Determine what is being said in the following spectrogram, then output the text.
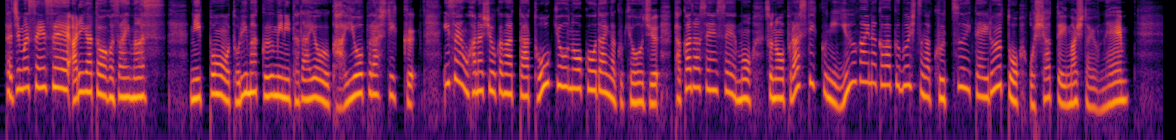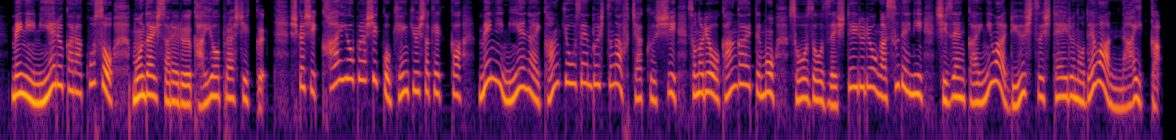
田島先生ありがとうございます。日本を取り巻く海に漂う海洋プラスチック。以前お話を伺った東京農工大学教授高田先生もそのプラスチックに有害な化学物質がくっついているとおっしゃっていましたよね。目に見えるからこそ問題視される海洋プラスチック。しかし海洋プラスチックを研究した結果目に見えない環境汚染物質が付着しその量を考えても想像を絶している量がすでに自然界には流出しているのではないか。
